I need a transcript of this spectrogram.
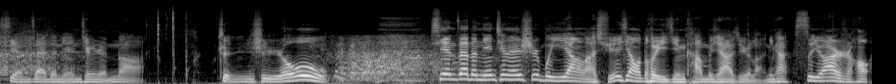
现在的年轻人呐，真是哦。现在的年轻人是不一样了，学校都已经看不下去了。你看，四月二十号，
